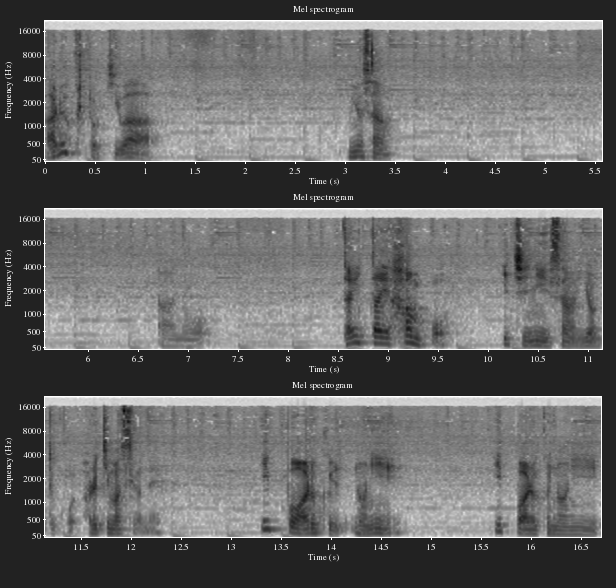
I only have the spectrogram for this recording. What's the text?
歩く時は皆さんあの大体半歩1234ってこう歩きますよね。一歩歩くのに一歩歩くのに、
